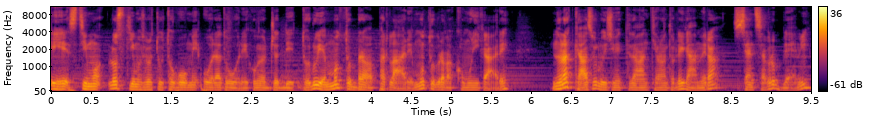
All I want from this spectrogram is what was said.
e stimo, lo stimo soprattutto come oratore, come ho già detto. Lui è molto bravo a parlare, molto bravo a comunicare. Non a caso lui si mette davanti a una telecamera senza problemi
